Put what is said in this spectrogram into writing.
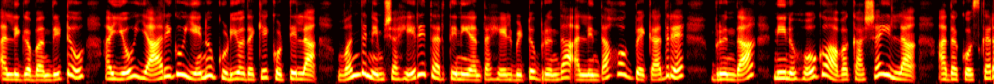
ಅಲ್ಲಿಗ ಬಂದಿಟ್ಟು, ಅಯ್ಯೋ, ಯಾರಿಗೂ ಏನೂ ಕುಡಿಯೋದಕ್ಕೆ ಕೊಟ್ಟಿಲ್ಲ. ಒಂದು ನಿಮಿಷ ಹೇರಿ ತರ್ತೀನಿ ಅಂತ ಹೇಳ್ಬಿಟ್ಟು ಬೃಂದ ಅಲ್ಲಿಂದ ಹೋಗ್ಬೇಕಾದ್ರೆ, ಬೃಂದ, ನೀನು ಹೋಗೋ ಅವಕಾಶ ಇಲ್ಲ. ಅದಕ್ಕೋಸ್ಕರ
